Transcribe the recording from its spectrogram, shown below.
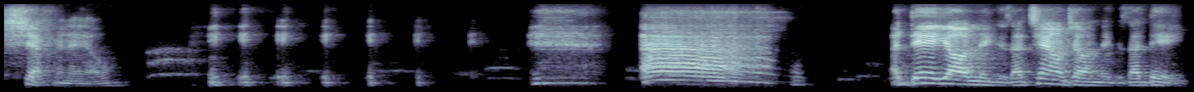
Chef and L. ah, I dare y'all niggas. I challenge y'all niggas. I dare you.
